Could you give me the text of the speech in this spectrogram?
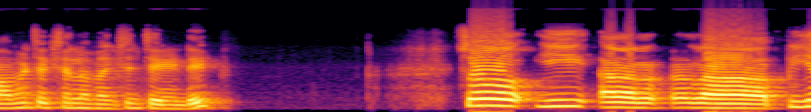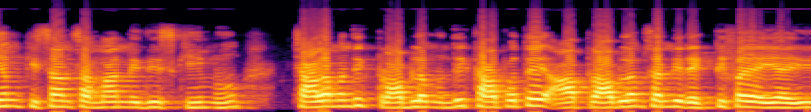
కామెంట్ సెక్షన్లో మెన్షన్ చేయండి. సో ఈ పిఎం కిసాన్ సమ్మాన్ నిధి స్కీము చాలా మందికి ప్రాబ్లం ఉంది. కాకపోతే ఆ ప్రాబ్లమ్స్ అన్ని రెక్టిఫై అయ్యాయి.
